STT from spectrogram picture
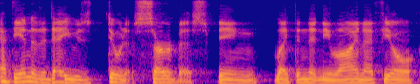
at the end of the day he was doing a service, being like the Nittany Lion. I feel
